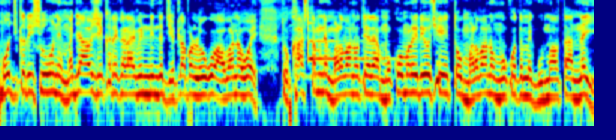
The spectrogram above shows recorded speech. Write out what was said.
મોજ કરીશું અને મજા આવશે ખરેખર આ ઇવેન્ટની અંદર. જેટલા પણ લોકો આવવાના હોય, તો ખાસ તમને મળવાનો અત્યારે આ મોકો મળી રહ્યો છે. તો મળવાનો મોકો તમે ગુમાવતા નહીં.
